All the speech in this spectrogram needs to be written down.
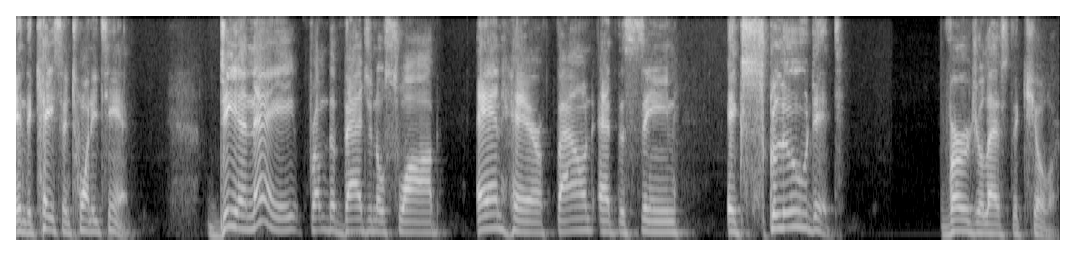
in the case in 2010. DNA from the vaginal swab and hair found at the scene excluded Virgil as the killer.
